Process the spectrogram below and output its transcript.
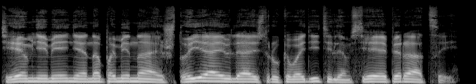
Тем не менее напоминаю, что я являюсь руководителем всей операции.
